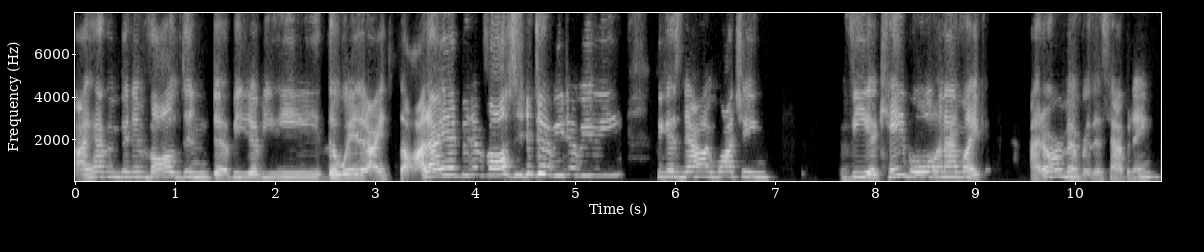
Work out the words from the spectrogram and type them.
I haven't been involved in WWE the way that I thought I had been involved in WWE because now I'm watching via cable and I'm like, I don't remember this happening.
